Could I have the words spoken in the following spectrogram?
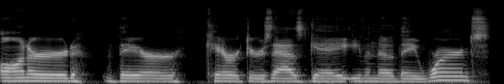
honored their characters as gay even though they weren't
